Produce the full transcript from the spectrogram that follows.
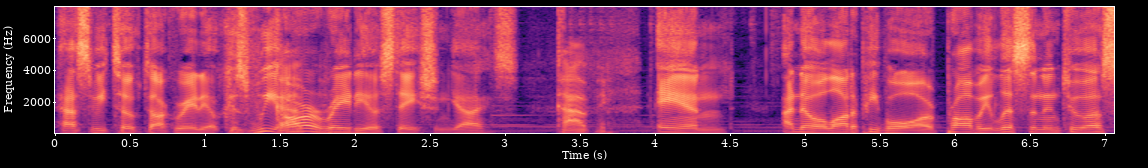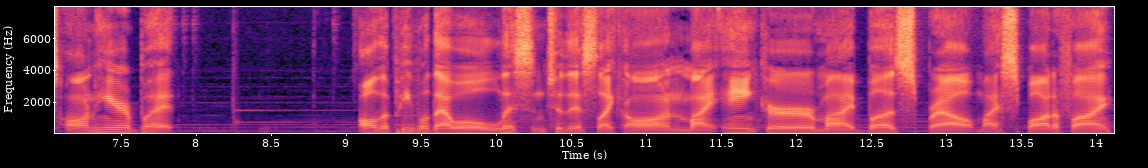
has to be toketok radio because we are a radio station guys Copy. and I know a lot of people are probably listening to us on here, but all the people that will listen to this, like on my Anchor, my Buzzsprout, my Spotify,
